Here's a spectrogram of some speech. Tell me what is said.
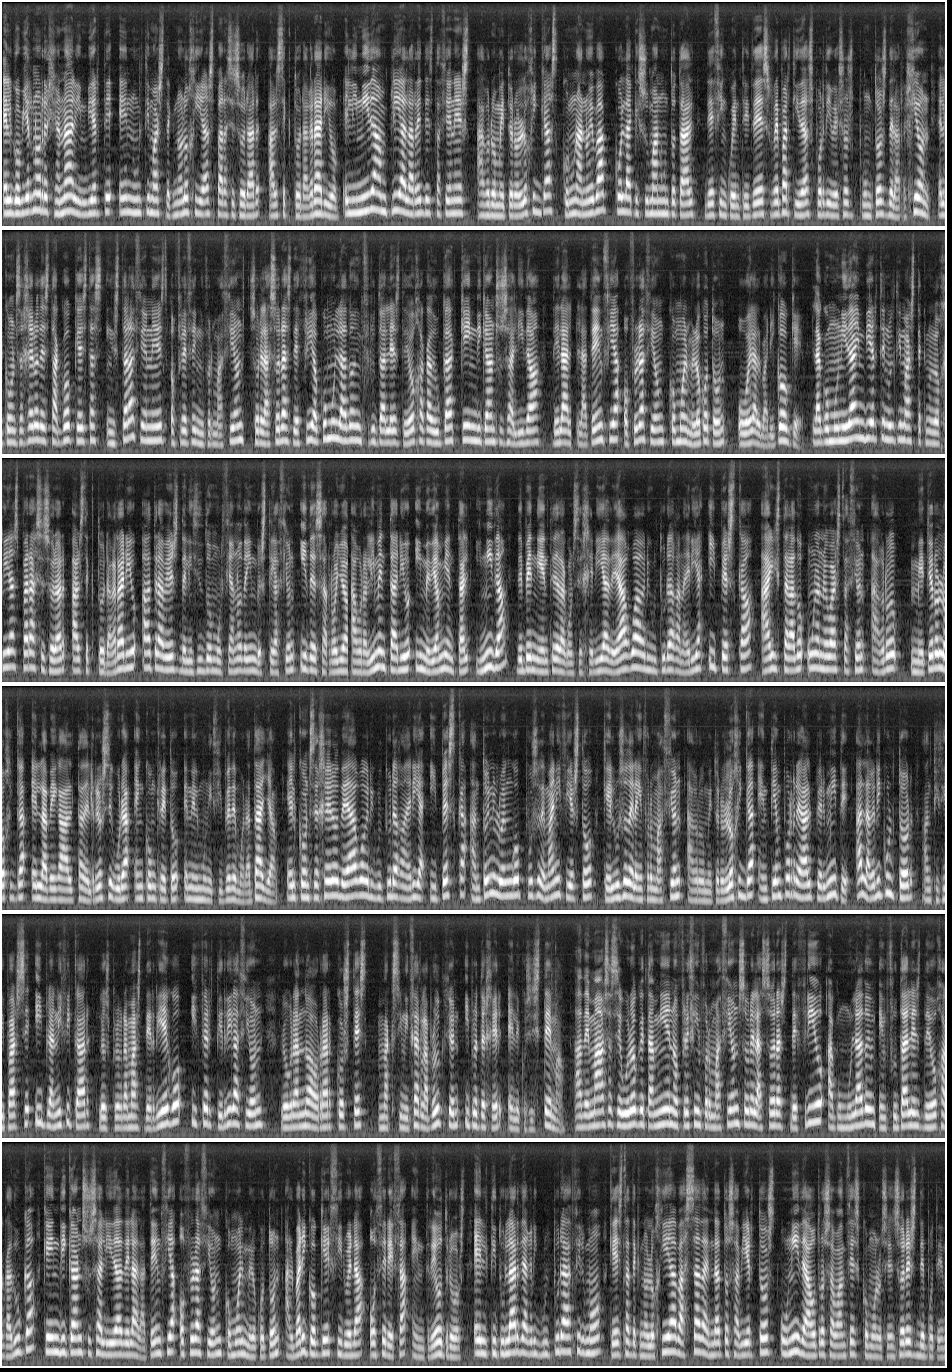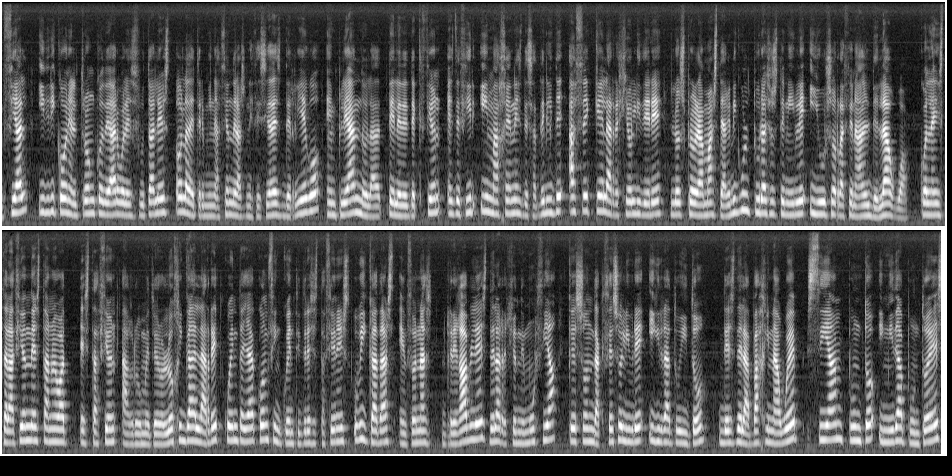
El gobierno regional invierte en últimas tecnologías para asesorar al sector agrario. El IMIDA amplía la red de estaciones agrometeorológicas con una nueva con la que suman un total de 53 repartidas por diversos puntos de la región. El consejero destacó que estas instalaciones ofrecen información sobre las horas de frío acumulado en frutales de hoja caduca que indican su salida de la latencia o floración como el melocotón o el albaricoque. La comunidad invierte en últimas tecnologías para asesorar al sector agrario a través del Instituto Murciano de Investigación y Desarrollo Agroalimentario y Medioambiental IMIDA, dependiente de la Consejería de Agua, Agricultura, Ganadería y Pesca, ha instalado una nueva estación agrometeorológica en la Vega Alta del río Segura, en concreto en el municipio de Moratalla. El consejero de Agua, Agricultura, Ganadería y Pesca, Antonio Luengo, puso de manifiesto que el uso de la información agrometeorológica en tiempo real permite al agricultor anticiparse y planificar los programas de riego y fertilización irrigación, logrando ahorrar costes, maximizar la producción y proteger el ecosistema. Además, aseguró que también ofrece información sobre las horas de frío acumulado en frutales de hoja caduca que indican su salida de la latencia o floración como el melocotón, albaricoque, ciruela o cereza, entre otros. El titular de Agricultura afirmó que esta tecnología basada en datos abiertos, unida a otros avances como los sensores de potencial hídrico en el tronco de árboles frutales o la determinación de las necesidades de riego, empleando la teledetección, es decir, imágenes de satélite, hace que la región lidere los programas de agricultura sostenible y uso racional del agua. Con la instalación de esta nueva estación agrometeorológica, la red cuenta ya con 53 estaciones ubicadas en zonas regables de la región de Murcia que son de acceso libre y gratuito desde la página web siam.imida.es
